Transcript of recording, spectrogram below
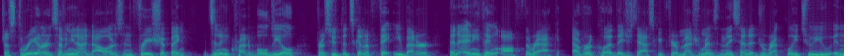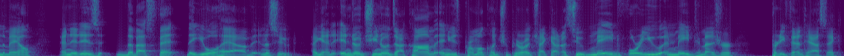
just $379 and free shipping. It's an incredible deal for a suit that's going to fit you better than anything off the rack ever could. They just ask you for your measurements, and they send it directly to you in the mail and it is the best fit that you will have in a suit. Again, Indochino.com and use promo code Shapiro at checkout. A suit made for you and made to measure. Pretty fantastic.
